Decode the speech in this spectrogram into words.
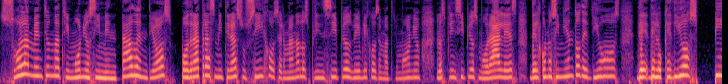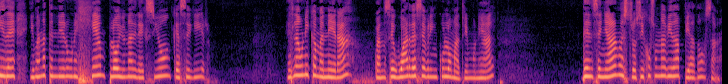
Solamente un matrimonio cimentado en Dios podrá transmitir a sus hijos, hermanas, los principios bíblicos de matrimonio, los principios morales, del conocimiento de Dios, de, de lo que Dios pide y van a tener un ejemplo y una dirección que seguir. Es la única manera, cuando se guarda ese vínculo matrimonial, de enseñar a nuestros hijos una vida piadosa,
